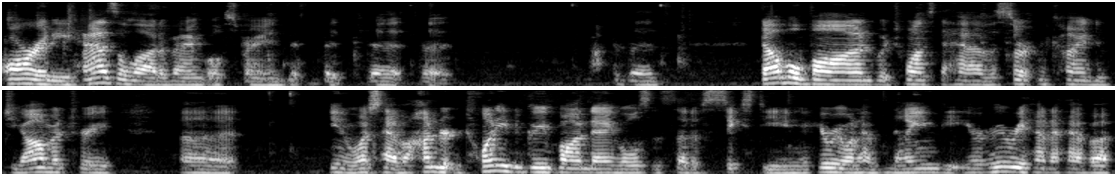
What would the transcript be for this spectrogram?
already has a lot of angle strain. The, the, the, the, the double bond, which wants to have a certain kind of geometry, uh, you know, to have 120 degree bond angles instead of 60. Here we want to have 90. Or here we want to have a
